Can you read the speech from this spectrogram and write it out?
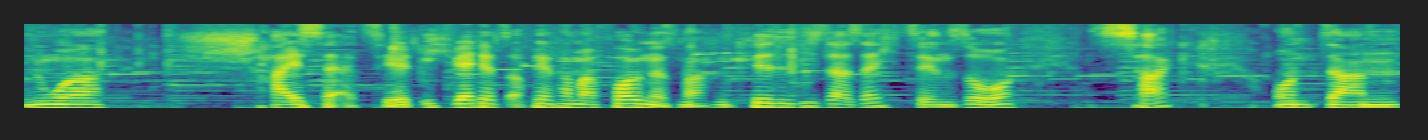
nur Scheiße erzählt. Ich werde jetzt auf jeden Fall mal folgendes machen. Kill Lisa 16 so, zack. Und dann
